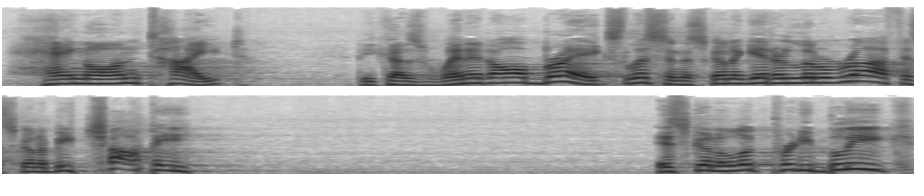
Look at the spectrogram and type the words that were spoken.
hang on tight, because when it all breaks, listen, it's going to get a little rough, it's going to be choppy, it's going to look pretty bleak.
